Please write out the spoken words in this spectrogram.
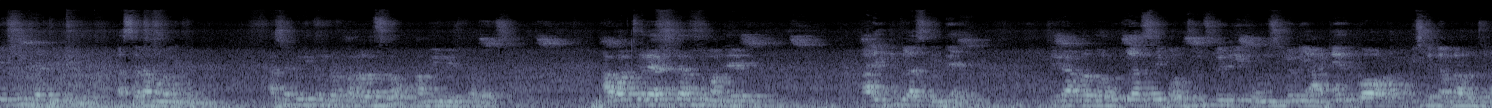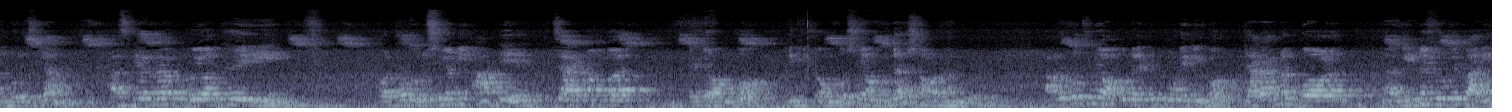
প্রিয় আমি বেশ আবার চলে আরেকটি ক্লাস নিতে যেটা আমরা ক্লাসে শ্রেণির অনুশীলনী আটের গড় বিষয়টা আমরা আলোচনা করেছিলাম। আজকে আমরা ওই অধ্যায়েরই, অর্থাৎ অনুশীলনী আটের চার নম্বর একটা অঙ্ক, লিখিত অঙ্ক, সেই অঙ্কটার সমাধান করব। আমরা প্রথমে অঙ্কটা একটু পড়ে নিব। যারা আমরা গড় নির্ণয় করতে পারি,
